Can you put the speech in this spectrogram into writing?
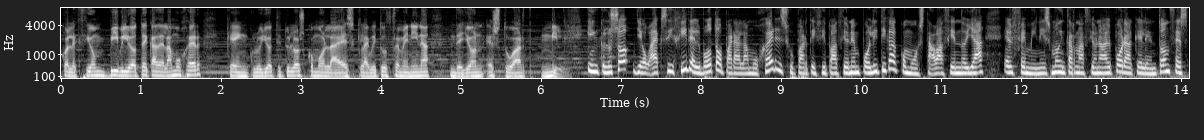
colección Biblioteca de la Mujer, que incluyó títulos como La esclavitud femenina de John Stuart Mill. Incluso llegó a exigir el voto para la mujer y su participación en política, como estaba haciendo ya el feminismo internacional por aquel entonces.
